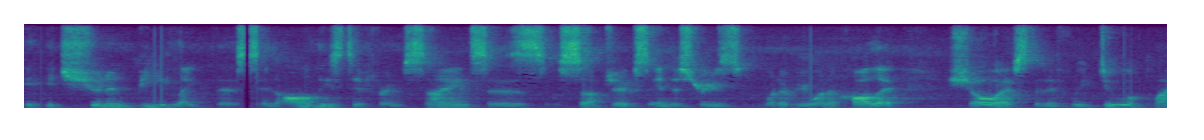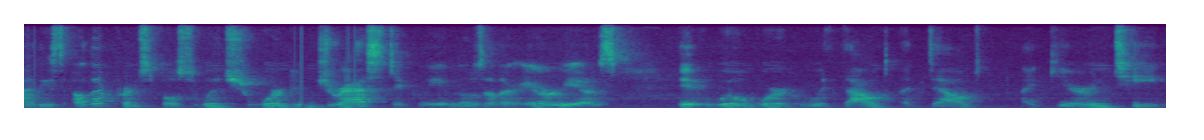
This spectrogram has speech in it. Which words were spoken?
it, it shouldn't be like this. And all these different sciences, subjects, industries, whatever you want to call it, show us that if we do apply these other principles, which work drastically in those other areas, it will work without a doubt. I guarantee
